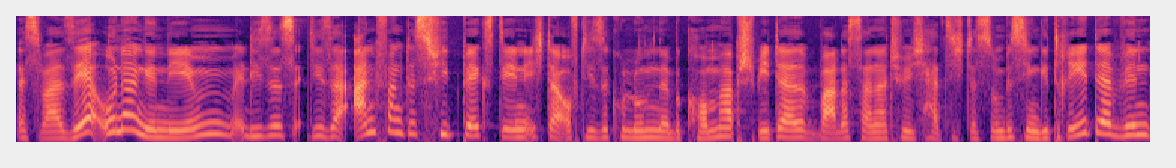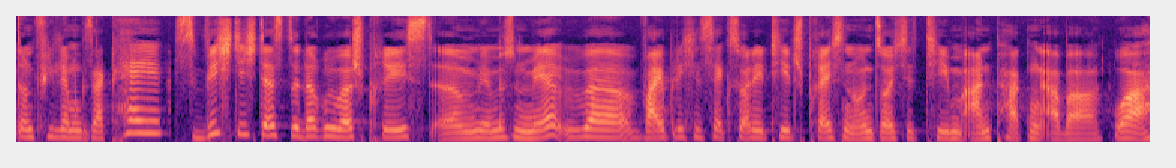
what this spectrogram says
es war sehr unangenehm, dieses, dieser Anfang des Feedbacks, den ich da auf diese Kolumne bekommen habe, später war das dann natürlich, hat sich das so ein bisschen gedreht, der Wind, und viele haben gesagt, hey, ist wichtig, dass du darüber sprichst. Ähm, wir müssen mehr über weibliche Sexualität sprechen und solche Themen anpacken. Aber wow,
